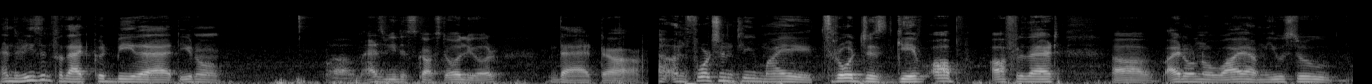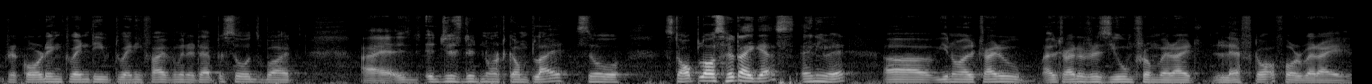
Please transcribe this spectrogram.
and the reason for that could be that you know um, as we discussed earlier, that uh, unfortunately my throat just gave up after that. Uh, I don't know why. I'm used to recording 20 25 minute episodes but I it, it just did not comply so stop loss hit I guess anyway uh, you know I'll try to I'll try to resume from where I left off or where I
